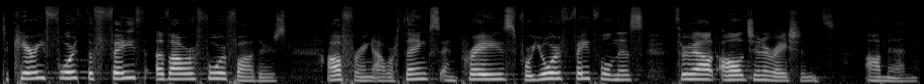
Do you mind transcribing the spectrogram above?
to carry forth the faith of our forefathers, offering our thanks and praise for your faithfulness throughout all generations. Amen.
